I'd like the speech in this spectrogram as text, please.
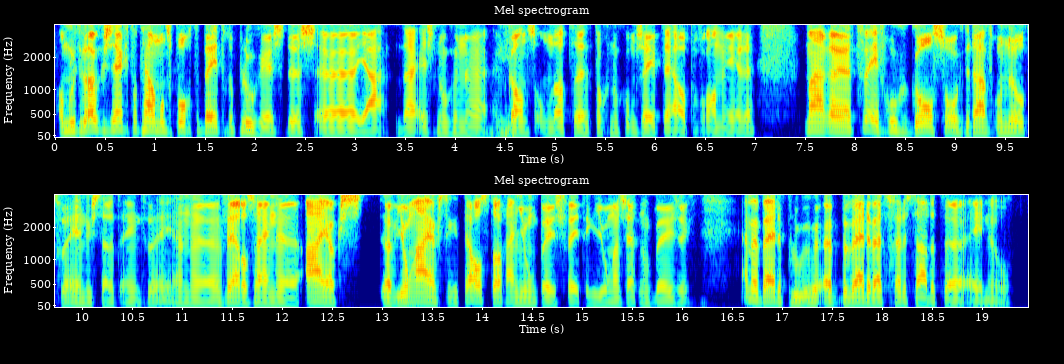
Al moet wel gezegd dat Helmond Sport de betere ploeg is. Dus ja, daar is nog een, een kans om dat toch nog om zeep te helpen voor Almere. Maar uh, twee vroege goals zorgden daarvoor 0-2 en nu staat het 1-2. En uh, verder zijn uh, Ajax, Jong Ajax tegen Telstar en Jong PSV tegen Jong AZ nog bezig. En bij beide, bij beide wedstrijden staat het 1-0.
